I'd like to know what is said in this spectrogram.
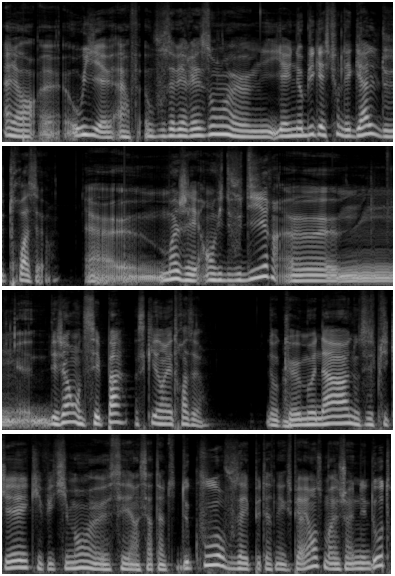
Alors, oui, vous avez raison, il y a une obligation légale de 3 heures. Moi, j'ai envie de vous dire, déjà, on ne sait pas ce qui est dans les 3 heures. Donc, euh, Mona nous expliquait qu'effectivement, euh, c'est un certain type de cours, vous avez peut-être une expérience, moi j'en ai d'autres.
